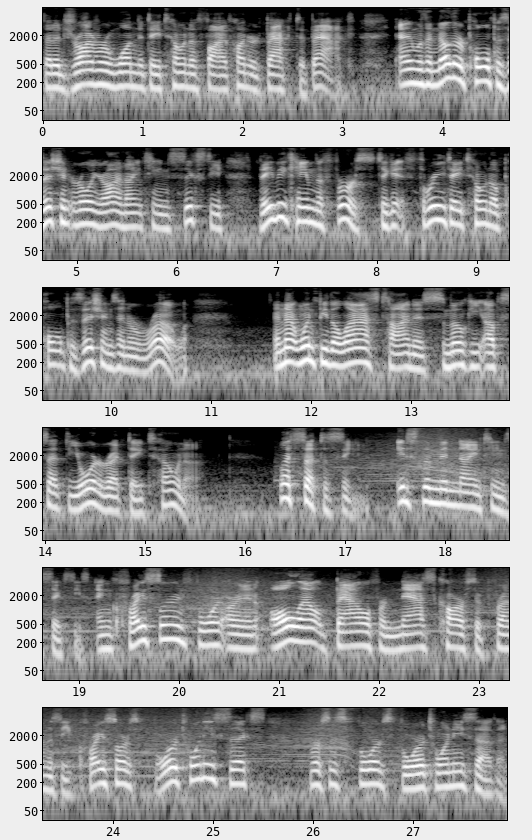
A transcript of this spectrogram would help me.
that a driver won the Daytona 500 back to back. And with another pole position earlier on in 1960, they became the first to get three Daytona pole positions in a row. And that wouldn't be the last time as Smokey upset the order at Daytona. Let's set the scene. It's the mid 1960s, and Chrysler and Ford are in an all out battle for NASCAR supremacy. Chrysler's 426 versus Ford's 427.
